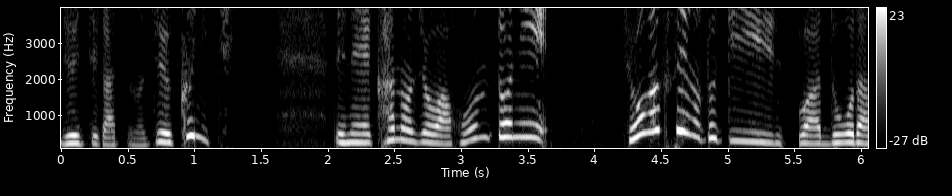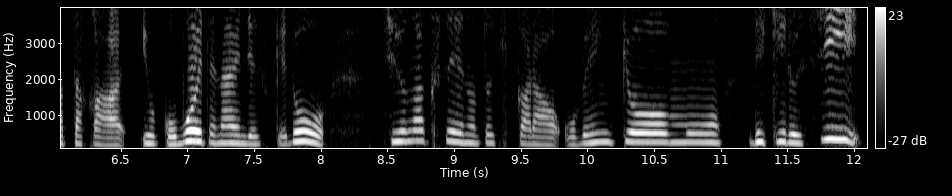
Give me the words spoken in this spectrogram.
11月の19日。でね、彼女は本当に、小学生の時はどうだったかよく覚えてないんですけど、中学生の時からお勉強もできるし、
